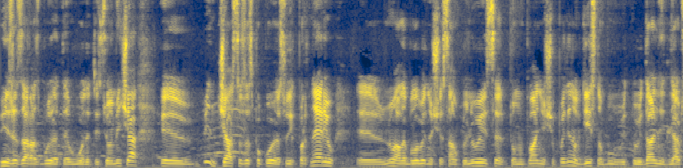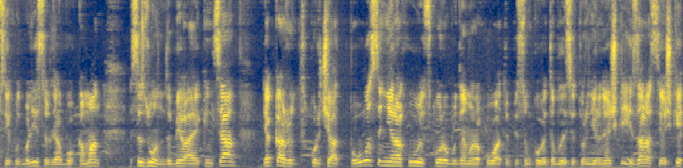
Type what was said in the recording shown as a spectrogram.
Він же зараз буде вводити цього м'яча. Е, Він часто заспокоює своїх партнерів, е, ну але було видно, що сам хвилюється в тому плані, що поєдинок дійсно був відповідальний для всіх футболістів, для обох команд. Сезон добігає кінця. Як кажуть, курчат по осені рахують, скоро будемо рахувати в підсумковій таблиці турнірні очки. І зараз ці очки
